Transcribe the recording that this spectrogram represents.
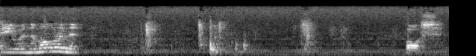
See you in the morning then. Boss.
